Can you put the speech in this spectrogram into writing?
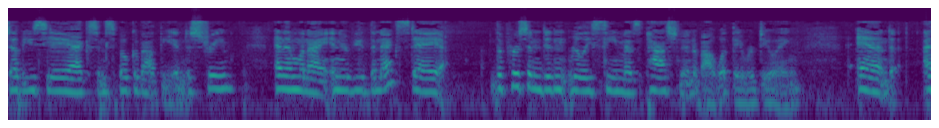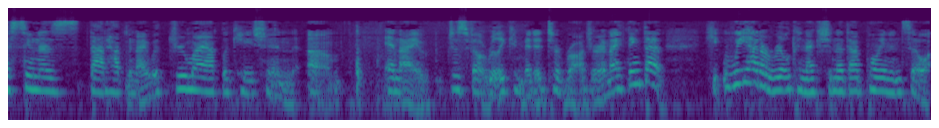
WCAX and spoke about the industry. And then when I interviewed the next day, the person didn't really seem as passionate about what they were doing. And as soon as that happened, I withdrew my application, um, and I just felt really committed to Roger. And I think that he, we had a real connection at that point, and so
